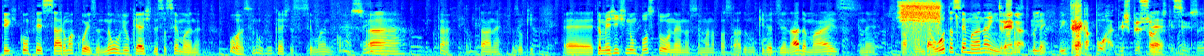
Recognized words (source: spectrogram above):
tenho que confessar uma coisa. Não ouvi o cast dessa semana. Porra, você não ouviu o cast dessa semana? Como assim? Ah, tá. Então tá, né? Fazer o quê? É, também a gente não postou, né? Na semana passada. Eu não queria dizer nada, mas, né? Tá falando da outra semana ainda, mas tudo bem. Não entrega, porra. Deixa o pessoal É. esquecer isso aí.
